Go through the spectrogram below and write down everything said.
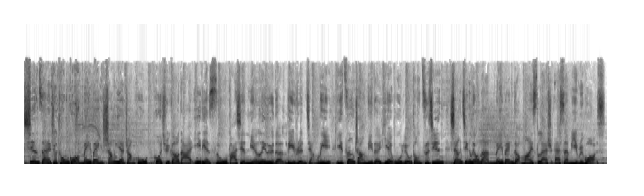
现在就通过 Maybank 商业账户获取高达一点四五八千年利率的利润奖励，以增长你的业务流动资金。详情浏览 Maybank.my/sme rewards。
